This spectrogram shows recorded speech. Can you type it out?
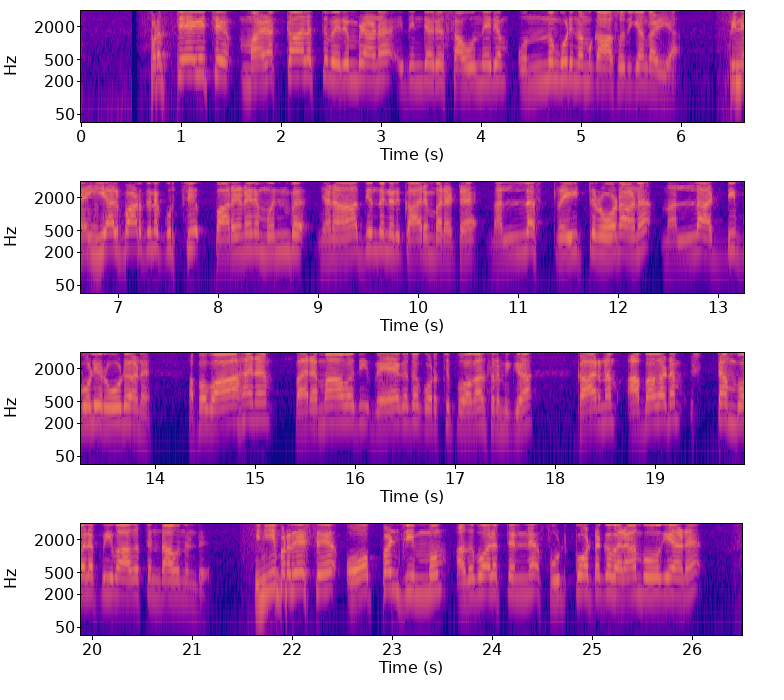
പ്രത്യേകിച്ച് മഴക്കാലത്ത് വരുമ്പോഴാണ് ഇതിന്റെ ഒരു സൗന്ദര്യം ഒന്നും കൂടി നമുക്ക് ആസ്വദിക്കാൻ കഴിയുക. പിന്നെ ഇയാൽപ്പാടത്തിനെ കുറിച്ച് പറയുന്നതിന് മുൻപ് ഞാൻ ആദ്യം തന്നെ ഒരു കാര്യം പറയട്ടെ. നല്ല സ്ട്രെയിറ്റ് റോഡാണ് നല്ല അടിപൊളി റോഡാണ് അപ്പോൾ വാഹനം പരമാവധി വേഗത കുറച്ച് പോകാൻ ശ്രമിക്കുക. കാരണം അപകടം ഇഷ്ടം പോലെ ഇപ്പോൾ ഈ ഭാഗത്ത് ഉണ്ടാവുന്നുണ്ട് ഇനി ഈ പ്രദേശത്ത് ഓപ്പൺ ജിമ്മും അതുപോലെ തന്നെ ഫുഡ് കോർട്ടൊക്കെ വരാൻ പോവുകയാണ്.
